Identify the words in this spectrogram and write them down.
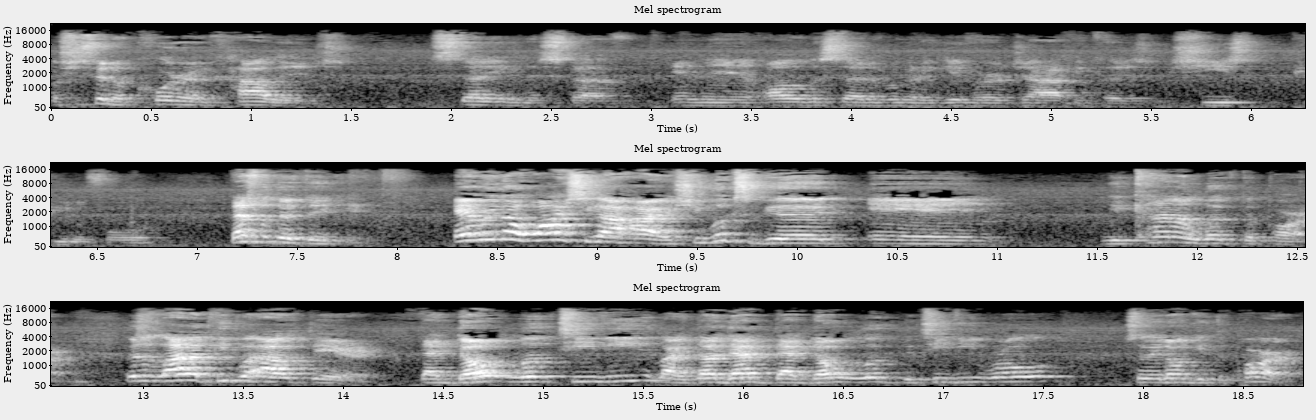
or she spent a quarter in college studying this stuff, and then all of a sudden we're to give her a job because she's beautiful. That's what they're thinking. And we know why she got hired. She looks good, and you kind of look the part. There's a lot of people out there that don't look TV, like that, that don't look the TV role, so they don't get the part.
